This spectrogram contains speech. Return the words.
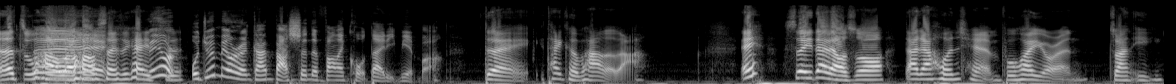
煮好了随时可以吃。没有，我觉得没有人敢把生的放在口袋里面吧？对，太可怕了啦！哎，所以代表说，大家婚前不会有人专一，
